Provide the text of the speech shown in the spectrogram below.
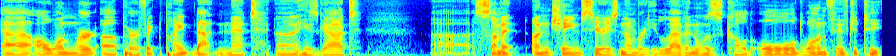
uh, all one word, uh, perfectpint.net. Uh, he's got uh, Summit Unchained series number 11 was called Old 152,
